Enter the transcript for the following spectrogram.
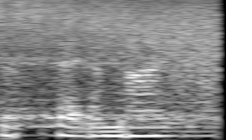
a state of mind.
